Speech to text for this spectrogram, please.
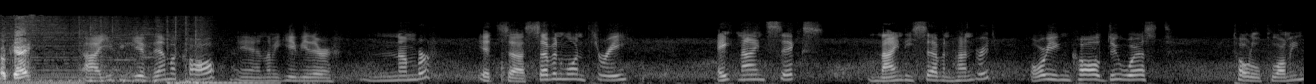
Okay. Uh, you can give them a call, and let me give you their number. It's uh, 713 896 9700, or you can call Due West Total Plumbing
